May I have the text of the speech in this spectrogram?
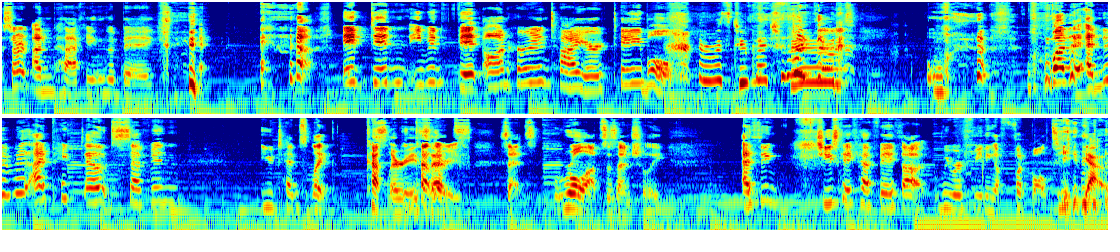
start unpacking the bag. it didn't even fit on her entire table. there was too much like food. was. By the end of it, I picked out seven utensils, like Cutlery cutlery sets. sets, roll ups essentially. I think Cheesecake Cafe thought we were feeding a football team. yeah,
